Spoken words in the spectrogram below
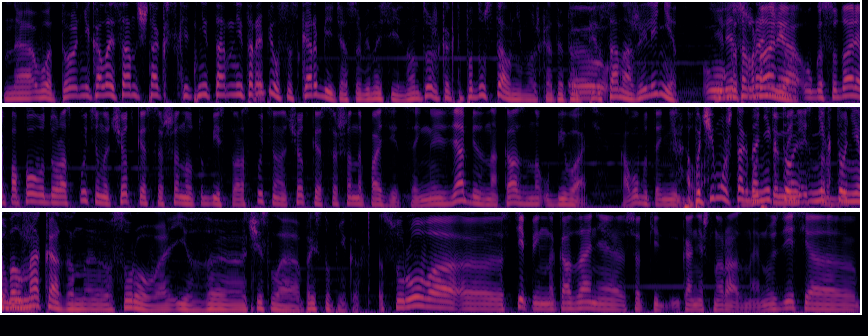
э, вот, то Николай Александрович, так сказать, не, там, не торопился скорбить особенно сильно. Он тоже как-то подустал немножко от этого э, персонажа или нет? У, или государя, у государя по поводу Распутина четкое совершенно вот убийство Распутина четкая совершенно позиция. Нельзя безнаказанно убивать кого бы то ни было. А почему же тогда никто, министр, никто не был мужик. наказан э, сурово из э, числа преступников? Сурово э, степень наказания все-таки, конечно, разная. Но здесь я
